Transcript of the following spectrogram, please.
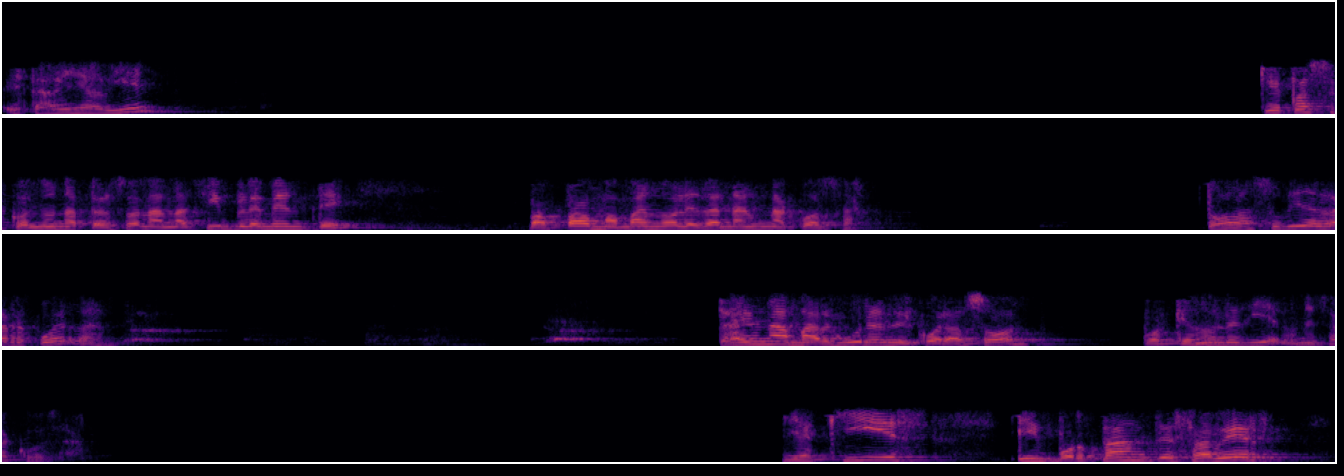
¿estaría bien? ¿Qué pasa cuando una persona simplemente, papá o mamá no le dan a una cosa? Toda su vida la recuerdan. Trae una amargura en el corazón porque no le dieron esa cosa. Y aquí es importante saber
